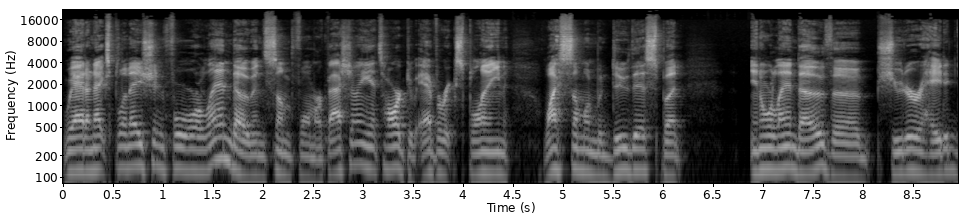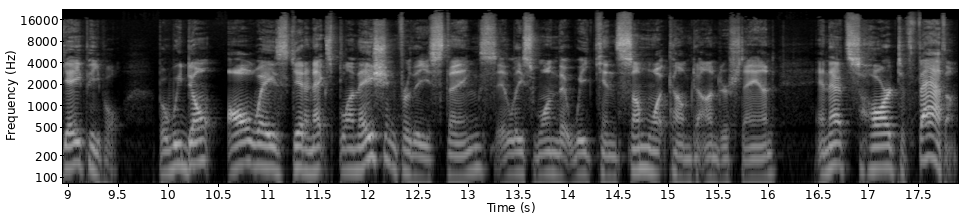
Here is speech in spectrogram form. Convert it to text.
We had an explanation for Orlando in some form or fashion. I mean, it's hard to ever explain why someone would do this, but in Orlando, the shooter hated gay people. But we don't always get an explanation for these things, at least one that we can somewhat come to understand, and that's hard to fathom.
